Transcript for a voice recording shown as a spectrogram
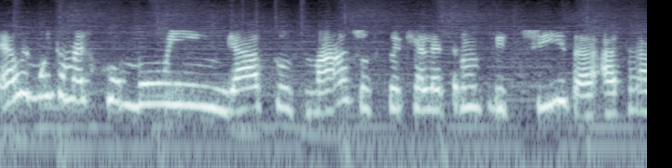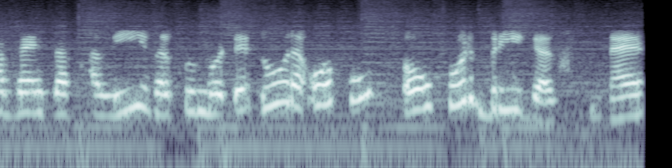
ela é muito mais comum em gatos machos porque ela é transmitida através da saliva, por mordedura ou por, ou por brigas, né?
